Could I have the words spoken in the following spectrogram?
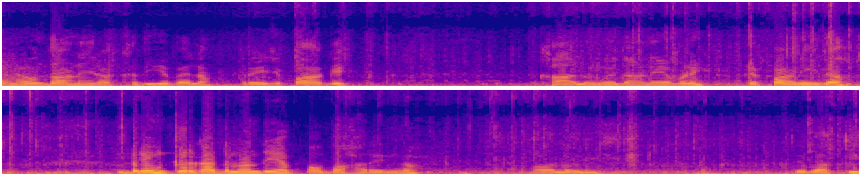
ਇਹਨਾਂ ਨੂੰ ਦਾਣੇ ਰੱਖ ਦਈਏ ਪਹਿਲਾਂ ਟਰੇ 'ਚ ਪਾ ਕੇ। ਖਾ ਲੂਗੇ ਦਾਣੇ ਆਪਣੇ, ਤੇ ਪਾਣੀ ਦਾ ਡਰਿੰਕਰ ਕੱਢ ਲੈਂਦੇ ਆਪਾਂ ਬਾਹਰ ਇਹਨਾਂ। ਆ ਲਓ ਜੀ। ਤੇ ਬਾਕੀ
